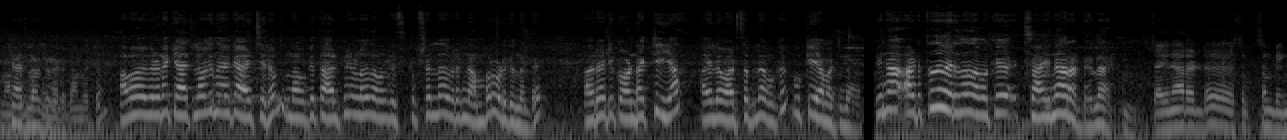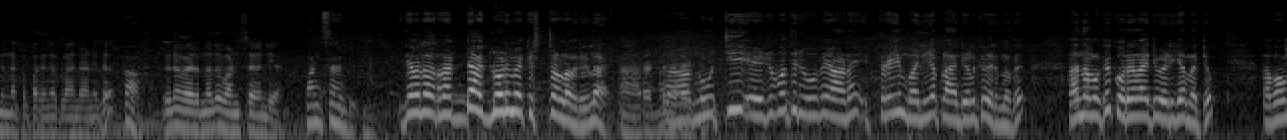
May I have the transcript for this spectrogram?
booking എടുക്കാൻ പറ്റും. അപ്പോൾ ഇവരുടെ കാറ്റലോഗ് നിങ്ങൾക്ക് അയച്ചിരും നമുക്ക് താല്പര്യമുള്ളത് നമ്മുടെ ഡിസ്ക്രിപ്ഷനിൽ ഇവരുടെ നമ്പർ കൊടുക്കുന്നുണ്ട്. അവരായിട്ട് കോൺടാക്ട് ചെയ്യാം അതിൽ വാട്സാപ്പിൽ നമുക്ക് ബുക്ക് ചെയ്യാൻ പറ്റുന്നതാണ്. പിന്നെ അടുത്തത് വരുന്നത് നമുക്ക് ചൈന റെഡ് അല്ലേ? ചൈന റെഡ് സുക്സം പിങ്ക് എന്നൊക്കെ പറയുന്ന പ്ലാന്റ് ആണ് ഇത് ഇതിന് വരുന്നത് വൺ സെവന്റി ആണ്. വൺ സെവന്റി ഇതേപോലെ റെഡ് അഗ്ലോണിമൊക്കെ ഇഷ്ടമുള്ളവർ അല്ലേ? ആ റെഡ് നൂറ്റി എഴുപത് രൂപയാണ് ഇത്രയും വലിയ പ്ലാന്റുകൾക്ക് വരുന്നത്. അത് നമുക്ക് കൊറിയറായിട്ട് മേടിക്കാൻ പറ്റും. അപ്പം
